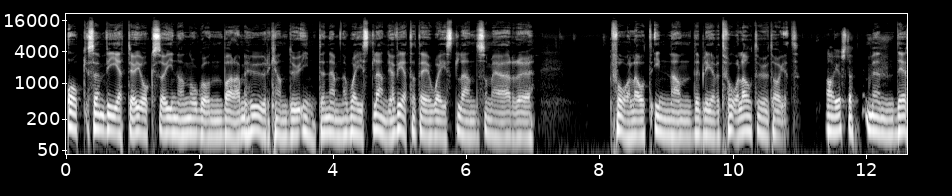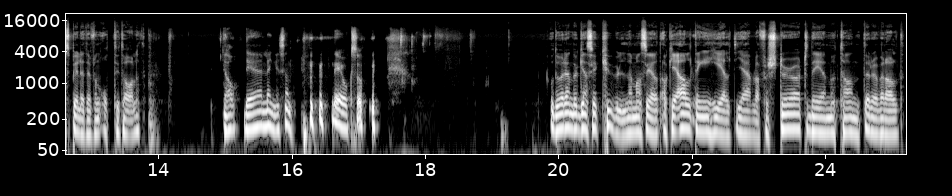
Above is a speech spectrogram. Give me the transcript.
Och sen vet jag ju också innan någon bara, men hur kan du inte nämna Wasteland? Jag vet att det är Wasteland som är eh, Fallout innan det blev ett Fallout överhuvudtaget. Ja, just det. Men det spelet är från 80-talet. Ja, det är länge sedan. det är också. Och då är det ändå ganska kul när man ser att okej, okay, allting är helt jävla förstört. Det är mutanter överallt.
